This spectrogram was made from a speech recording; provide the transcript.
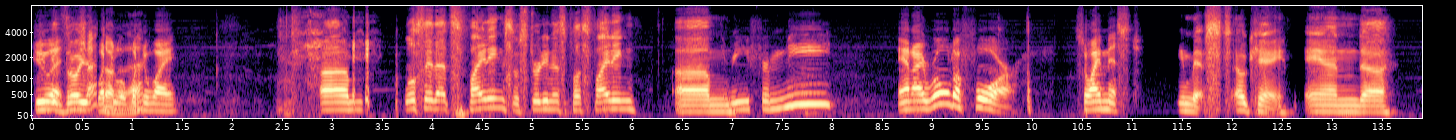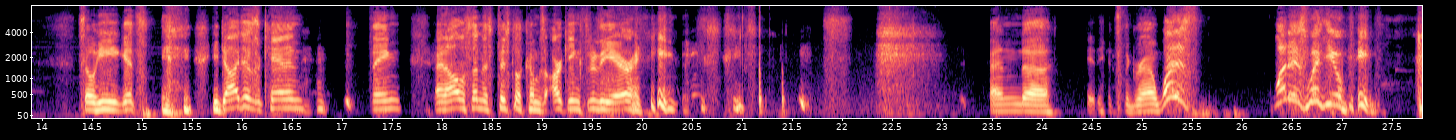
Do can it. throw your- what, I do, what do I? Um, we'll say that's fighting. So sturdiness plus fighting. Um, Three for me, and I rolled a four, so I missed. you missed. Okay, and uh, so he gets he dodges a cannon thing, and all of a sudden his pistol comes arcing through the air, and he and uh, it hits the ground. What is what is with you people?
